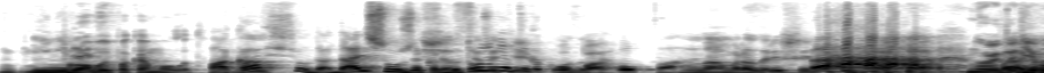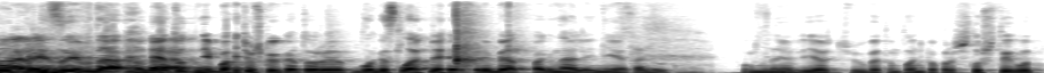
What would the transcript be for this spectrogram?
Мгм. И не Пробуй, является- пока молод. Пока все, да. Дальше уже как Щас бы тоже нет никакого опа. Опа. Нам разрешили. Ну, это не был призыв, да. Ну да. Я тут не батюшка, который благословляет, ребят, погнали. Нет. Абсолютно. У меня я в этом плане попроще. Слушай, ты вот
